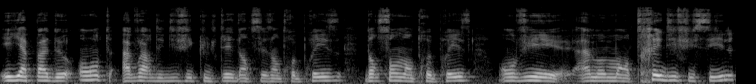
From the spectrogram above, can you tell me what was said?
et il n'y a pas de honte à avoir des difficultés dans ces entreprises, dans son entreprise. On vit un moment très difficile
